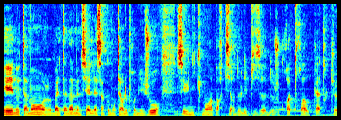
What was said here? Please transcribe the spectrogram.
Et notamment, euh, Baltana, même si elle laisse un commentaire le premier jour, c'est uniquement à partir de l'épisode, je crois, 3 ou 4 qu'il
